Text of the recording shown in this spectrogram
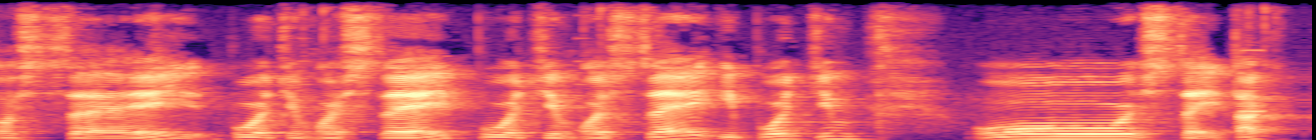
ось цей, потім ось цей, потім ось цей і потім ось цей, так?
